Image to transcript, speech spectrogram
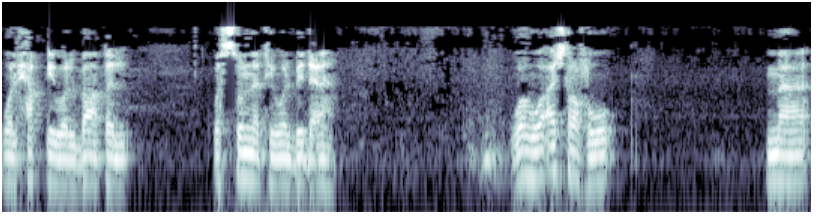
والحق والباطل والسنة والبدعة وهو أشرف ما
